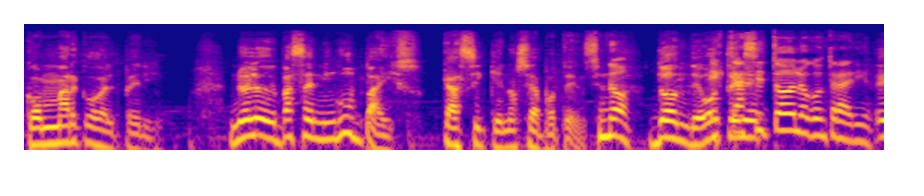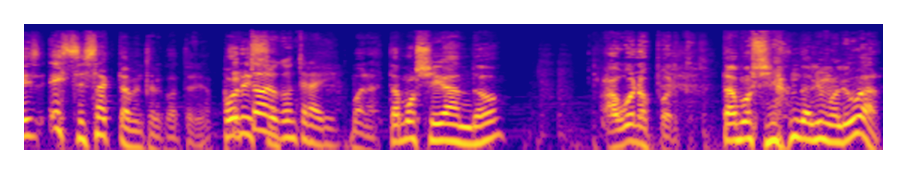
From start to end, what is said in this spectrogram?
con Marcos Galperín. No es lo que pasa en ningún país, casi que no sea potencia. No. Donde vos es casi todo lo contrario. es, es exactamente lo contrario. Por Es eso, todo lo contrario. Bueno, estamos llegando, A buenos puertos. estamos llegando al mismo lugar.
